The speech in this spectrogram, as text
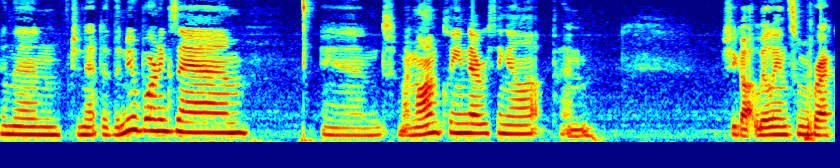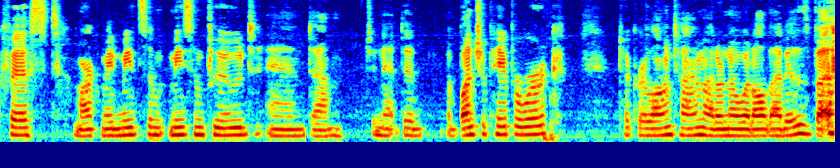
And then Jeanette did the newborn exam, and my mom cleaned everything up, and she got Lillian some breakfast. Mark made me some me some food, and um, Jeanette did a bunch of paperwork. Took her a long time. I don't know what all that is, but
